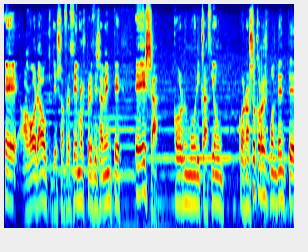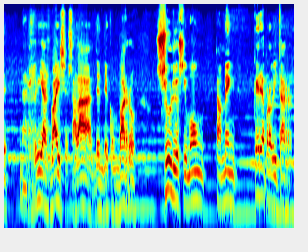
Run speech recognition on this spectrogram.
E agora o que lles ofrecemos precisamente é esa comunicación con noso correspondente nas Rías Baixas, alá, dende Conbarro, Xulio Simón tamén quere aproveitar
